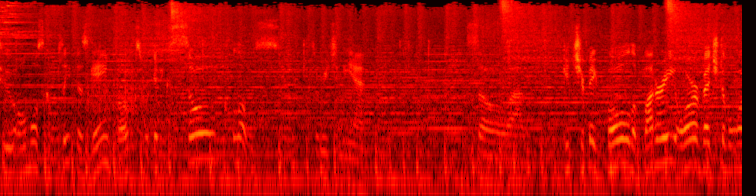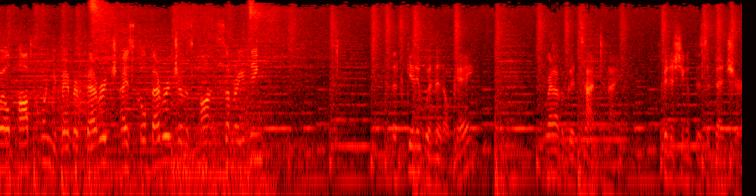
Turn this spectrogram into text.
to almost complete this game, folks. We're getting so close to reaching the end. So, um, get your big bowl of buttery or vegetable oil popcorn, your favorite beverage, ice cold beverage on this hot summer evening. Let's get it with it, okay? We're gonna have a good time tonight, finishing up this adventure.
